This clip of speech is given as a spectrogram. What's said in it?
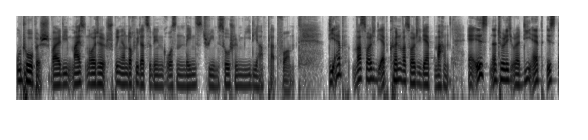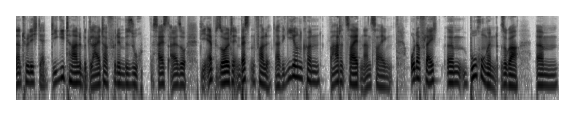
utopisch, weil die meisten Leute springen dann doch wieder zu den großen Mainstream-Social-Media-Plattformen. Die App, was sollte die App können, was sollte die App machen? Er ist natürlich oder die App ist natürlich der digitale Begleiter für den Besuch. Das heißt also, die App sollte im besten Falle navigieren können, Wartezeiten anzeigen oder vielleicht ähm, Buchungen sogar ähm,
